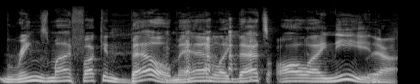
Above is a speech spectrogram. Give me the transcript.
rings my fucking bell, man. like that's all I need yeah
